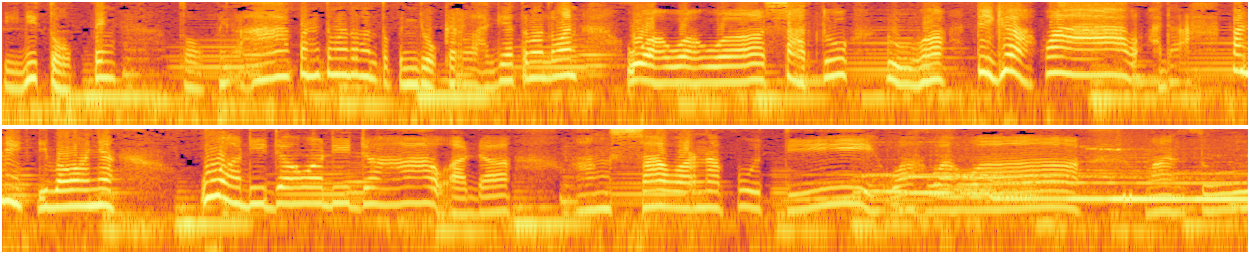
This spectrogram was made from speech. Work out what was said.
Ini topeng. Topeng apa nih teman-teman? Topeng joker lagi ya teman-teman. Wah wah wah. Satu dua tiga. Wow. Ada apa nih di bawahnya? Wadidaw wadidaw. Ada angsa warna putih. Wah wah wah. Mantul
